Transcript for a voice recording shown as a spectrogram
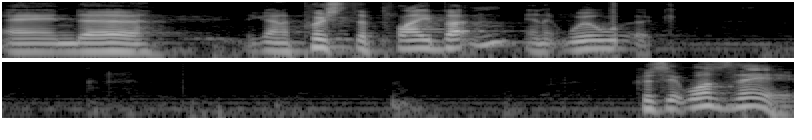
and uh, you're going to push the play button, and it will work. Because it was there.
